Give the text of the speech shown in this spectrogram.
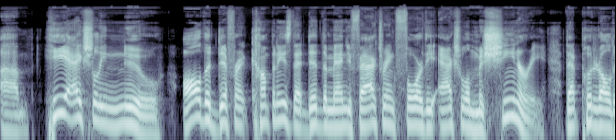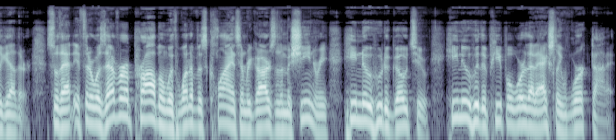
um, he actually knew all the different companies that did the manufacturing for the actual machinery that put it all together. So that if there was ever a problem with one of his clients in regards to the machinery, he knew who to go to. He knew who the people were that actually worked on it.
